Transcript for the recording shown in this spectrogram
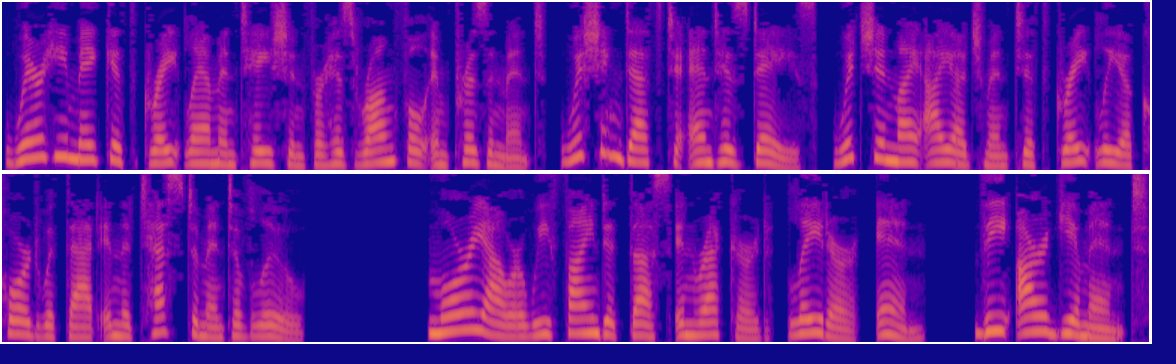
Where he maketh great lamentation for his wrongful imprisonment, wishing death to end his days, which in my judgment doth greatly accord with that in the Testament of Lew. Moriauer we find it thus in record, later, in The Argument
